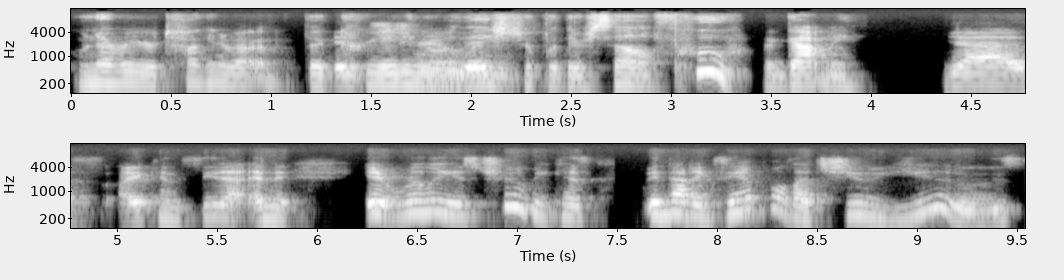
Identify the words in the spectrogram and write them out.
Whenever you're talking about the it's creating truly, a relationship with yourself, whew, it got me. Yes, I can see that, and it, it really is true because in that example that you use,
